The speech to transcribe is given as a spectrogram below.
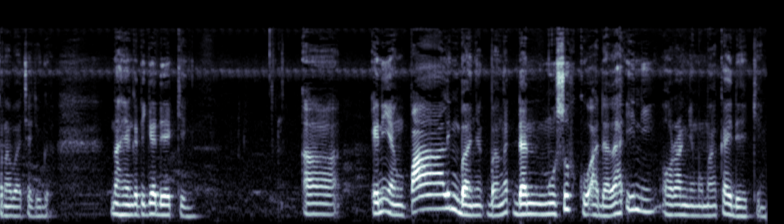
Pernah baca juga. Nah yang ketiga decking. Uh, ini yang paling banyak banget dan musuhku adalah ini orang yang memakai decking.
